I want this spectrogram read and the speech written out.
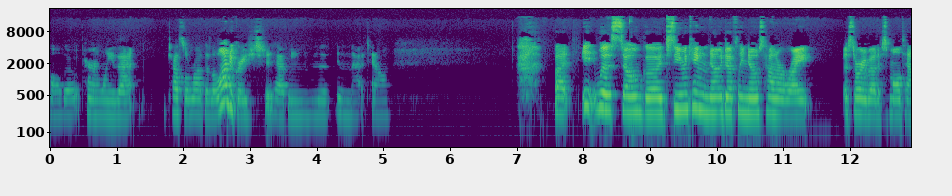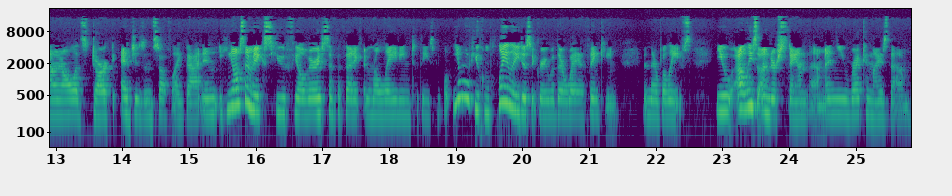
although apparently that Castle Rock has a lot of great shit happening in, the, in that town. But it was so good. Stephen King know, definitely knows how to write a story about a small town and all its dark edges and stuff like that. And he also makes you feel very sympathetic and relating to these people, even if you completely disagree with their way of thinking and their beliefs. You at least understand them and you recognize them.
